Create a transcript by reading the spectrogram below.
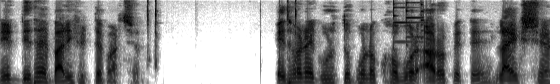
নির্দ্বিধায় বাড়ি ফিরতে পারছেন। এ ধরনের গুরুত্বপূর্ণ খবর আরও পেতে লাইক শেয়ার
